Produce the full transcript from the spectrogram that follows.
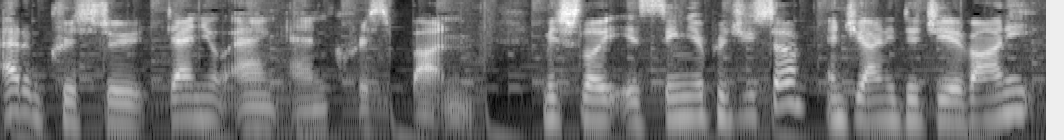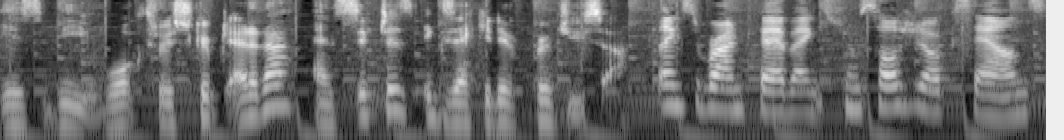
Adam Christou, Daniel Ang, and Chris Button. Mitch Loh is senior producer, and Gianni Di Giovanni is the walkthrough script editor and Sifter's executive producer. Thanks to Brian Fairbanks from Soldier Dog Sounds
